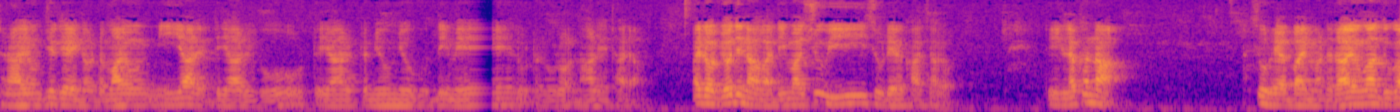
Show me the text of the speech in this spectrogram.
တရားယုံဖြစ်ခဲ့ရင်တော့ဓမ္မယုံမြည်ရတဲ့တရားတွေကိုတရားတစ်မျိုးမျိုးကိုသိမယ်လို့တို့တော့နားလည်ထားရအောင်အဲ့တော့ပြောချင်တာကဒီမှာရှုပြီးဆိုတဲ့အခါကျတော့ဒီလက္ခဏာဆိုတဲ့အပိုင်းမှာတရားယုံကသူက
